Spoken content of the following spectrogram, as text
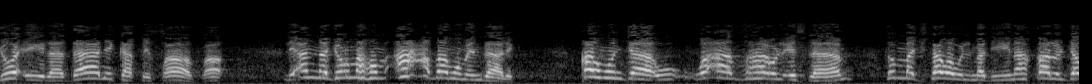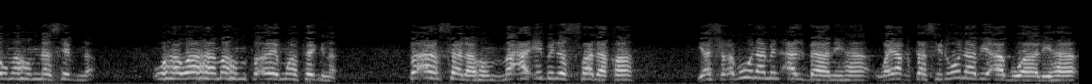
جعل ذلك قصاصا لأن جرمهم أعظم من ذلك. قوم جاءوا وأظهروا الإسلام ثم اجتووا المدينة قالوا الجومهم نسبنا وهواها ما هم موافقنا فأرسلهم مع إبل الصدقة يشربون من ألبانها ويغتسلون بأبوالها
